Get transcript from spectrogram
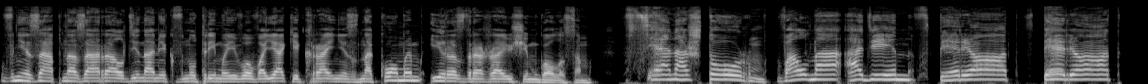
Внезапно заорал динамик внутри моего вояки крайне знакомым и раздражающим голосом. «Все на штурм! Волна один! Вперед! Вперед!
